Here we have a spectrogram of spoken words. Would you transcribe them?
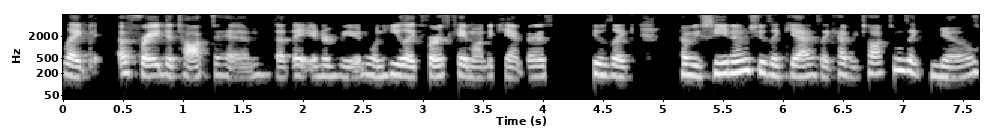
like afraid to talk to him that they interviewed when he like first came onto campus. He was like, have you seen him? She was like, yeah. He's like, have you talked to him? He's like, no.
